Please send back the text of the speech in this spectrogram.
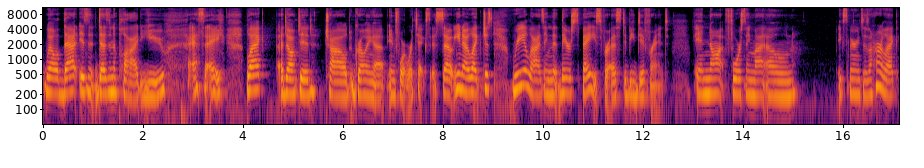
Well that isn't doesn't apply to you as a black adopted child growing up in Fort Worth, Texas. So, you know, like just realizing that there's space for us to be different and not forcing my own experiences on her. Like,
